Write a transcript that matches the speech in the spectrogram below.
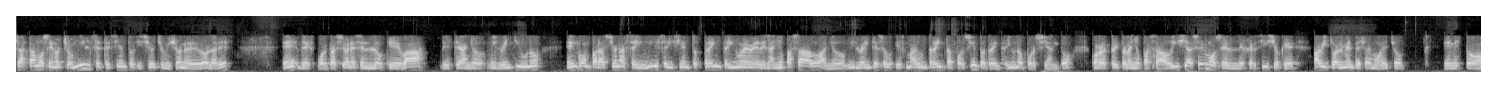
ya estamos en 8.718 millones de dólares eh, de exportaciones en lo que va de este año 2021 en comparación a 6.639 del año pasado, año 2020, eso es más de un 30%, 31% con respecto al año pasado. Y si hacemos el ejercicio que habitualmente ya hemos hecho en esto,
